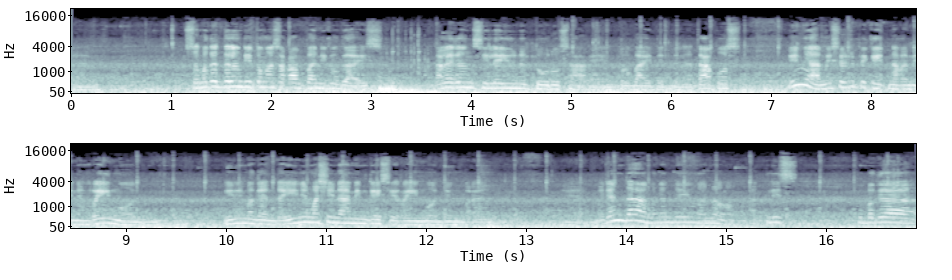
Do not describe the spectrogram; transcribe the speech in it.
Ayan. So maganda lang dito nga sa company ko guys, talagang sila yung nagturo sa akin, provided nila. Tapos, yun nga, may certificate na kami ng Raymond. Yun yung maganda. Yun yung machine namin guys, si Raymond yung brand. Ayan. Maganda, maganda yung ano. Least, kumbaga,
